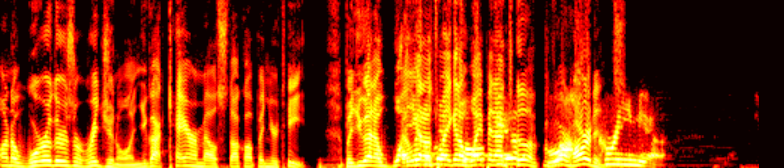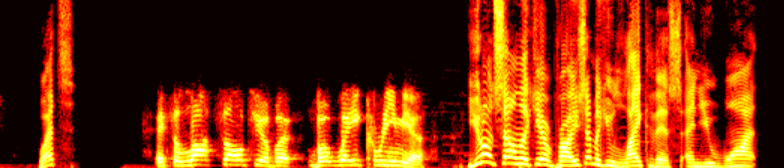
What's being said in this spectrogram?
on a Werther's original and you got caramel stuck up in your teeth. But you gotta you gotta that's why you gotta wipe it out till before it hardens. Creamier. What? It's a lot saltier, but but way creamier. You don't sound like you have a problem. You sound like you like this and you want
